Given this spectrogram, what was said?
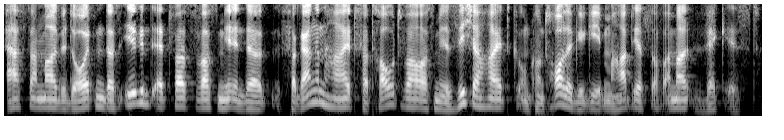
erst einmal bedeuten, dass irgendetwas, was mir in der Vergangenheit vertraut war, was mir Sicherheit und Kontrolle gegeben hat, jetzt auf einmal weg ist.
